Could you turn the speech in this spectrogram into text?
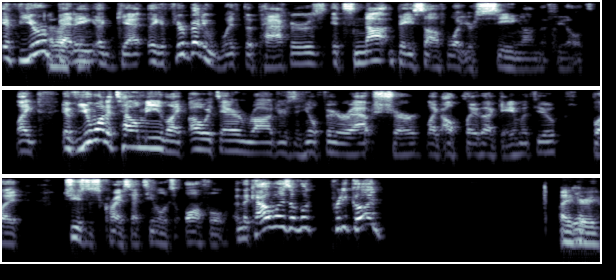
If you're I like betting again, like if you're betting with the Packers, it's not based off what you're seeing on the field. Like if you want to tell me like, oh, it's Aaron Rodgers and he'll figure it out, sure, like I'll play that game with you. But Jesus Christ, that team looks awful. And the Cowboys have looked pretty good. I Yeah. agree.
